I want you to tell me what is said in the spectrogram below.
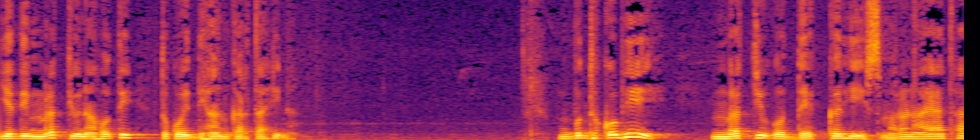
यदि मृत्यु ना होती तो कोई ध्यान करता ही ना। बुद्ध को भी मृत्यु को देखकर ही स्मरण आया था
